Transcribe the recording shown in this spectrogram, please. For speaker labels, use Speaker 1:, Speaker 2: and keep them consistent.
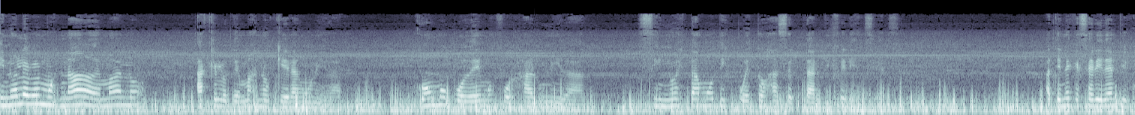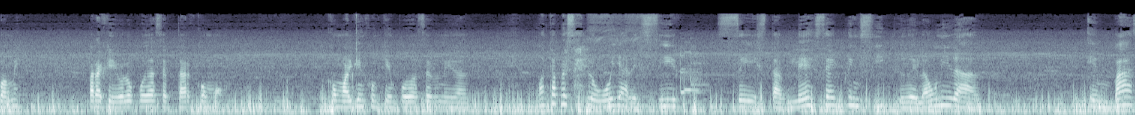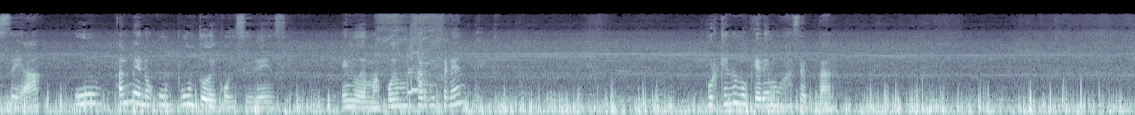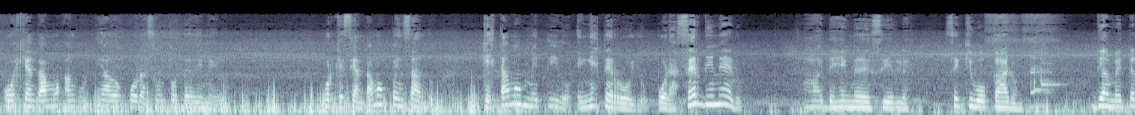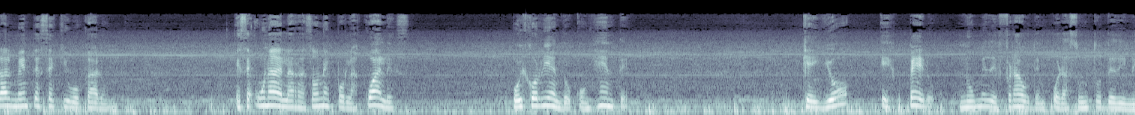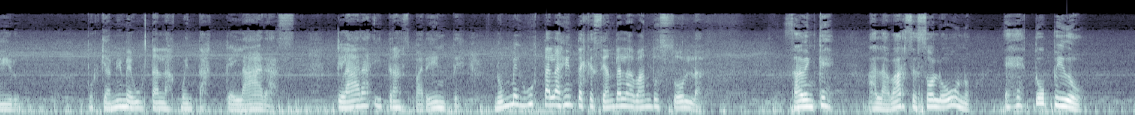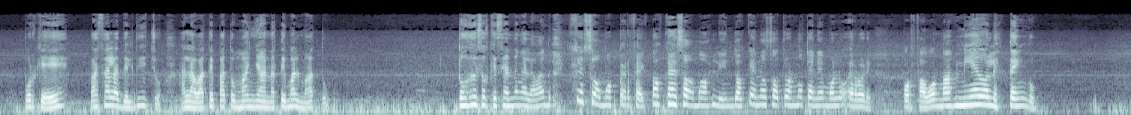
Speaker 1: Y no le vemos nada de malo a que los demás no quieran unidad. ¿Cómo podemos forjar unidad si no estamos dispuestos a aceptar diferencias? Ah, tiene que ser idéntico a mí para que yo lo pueda aceptar como, como alguien con quien puedo hacer unidad. ¿Cuántas veces lo voy a decir? Se establece el principio de la unidad en base a un, al menos un punto de coincidencia. En lo demás podemos ser diferentes. ¿Por qué no lo queremos aceptar? ¿O es que andamos angustiados por asuntos de dinero? Porque si andamos pensando que estamos metidos en este rollo por hacer dinero, ay, déjenme decirles, se equivocaron diametralmente se equivocaron. Esa es una de las razones por las cuales voy corriendo con gente que yo espero no me defrauden por asuntos de dinero, porque a mí me gustan las cuentas claras, claras y transparentes. No me gusta la gente que se anda lavando sola. ¿Saben qué? A lavarse solo uno es estúpido. Porque es, pasa las del dicho, alabate pato, mañana te malmato. Todos esos que se andan alabando, que somos perfectos, que somos lindos, que nosotros no tenemos los errores. Por favor, más miedo les tengo.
